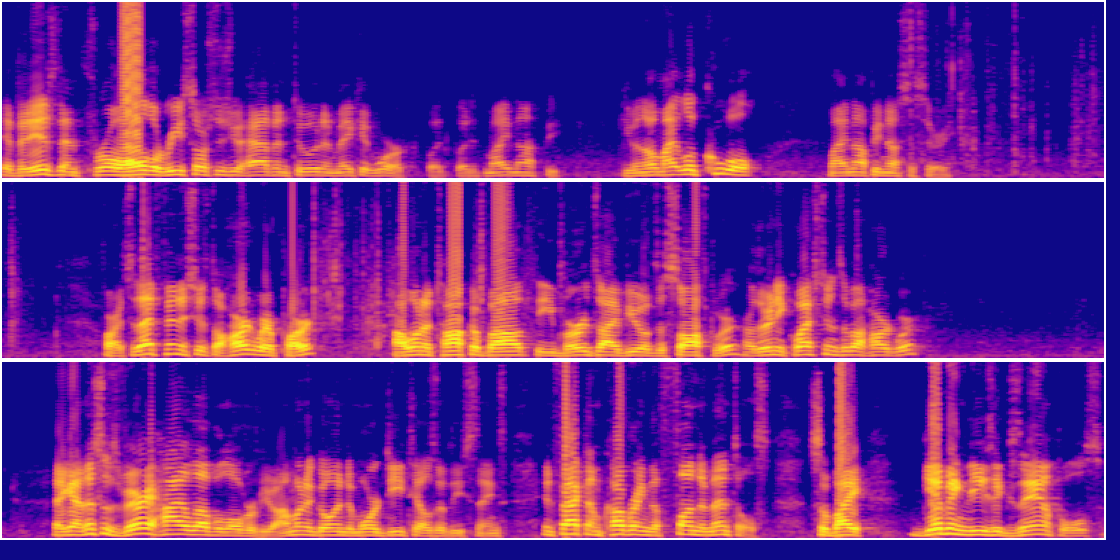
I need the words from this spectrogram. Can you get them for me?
If it is, then throw all the resources you have into it and make it work, but, but it might not be. Even though it might look cool, might not be necessary. All right, so that finishes the hardware part. I want to talk about the bird's eye view of the software. Are there any questions about hardware? Again, this is very high level overview. I'm going to go into more details of these things. In fact, I'm covering the fundamentals. So by giving these examples,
